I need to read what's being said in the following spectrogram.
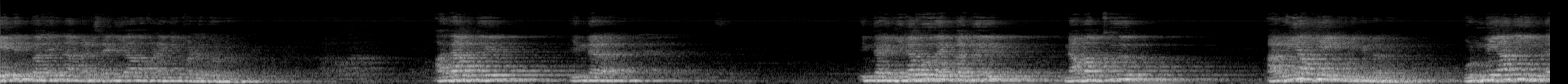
ஏன் என்பதை நாங்கள் சரியாக வழங்கிக் கொள்ள வேண்டும் அதாவது இந்த இந்த இரவு என்பது நமக்கு அறியாமையை குறிக்கின்றது. உண்மையான இருள்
